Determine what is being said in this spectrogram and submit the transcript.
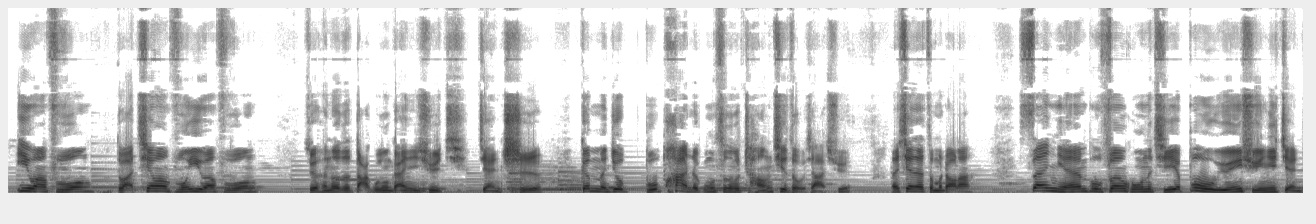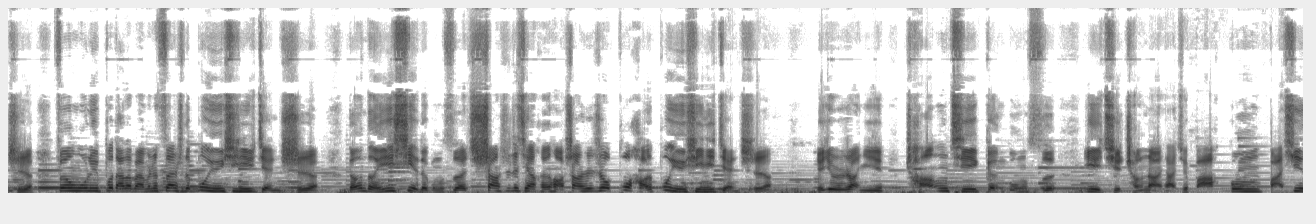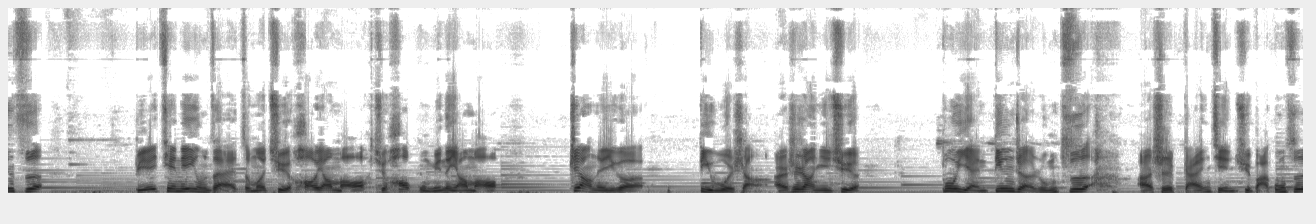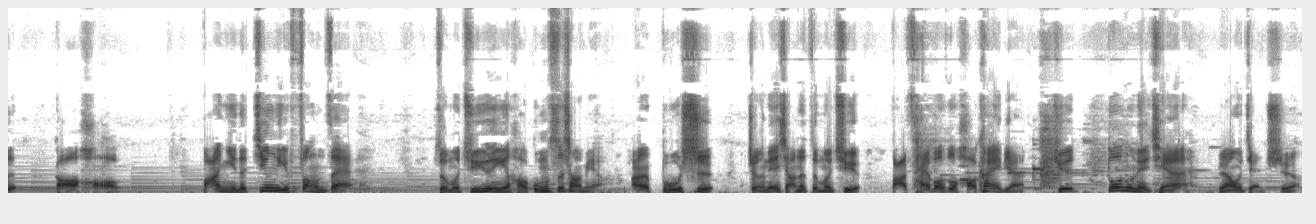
亿万富翁，对吧？千万富翁、亿万富翁，所以很多的大股东赶紧去减持，根本就不盼着公司能够长期走下去。那现在怎么着了？三年不分红的企业不允许你减持，分红率不达到百分之三十的不允许你减持，等等一系列的公司上市之前很好，上市之后不好的不允许你减持，也就是让你长期跟公司一起成长下去，把工把心思别天天用在怎么去薅羊毛、去薅股民的羊毛这样的一个地步上，而是让你去不眼盯着融资，而是赶紧去把公司。搞好，把你的精力放在怎么去运营好公司上面，而不是整天想着怎么去把财报做好看一点，去多弄点钱，然后减持。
